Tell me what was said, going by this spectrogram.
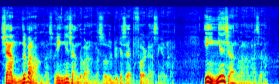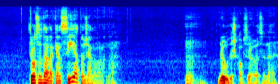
kände varandra. Alltså, ingen kände varandra, som vi brukar säga på föreläsningarna. Ingen känner varandra alltså. Trots att alla kan se att de känner varandra. Mm. Broderskapsrörelsen där.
